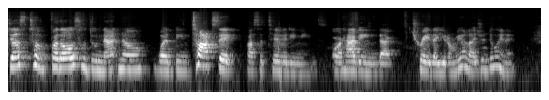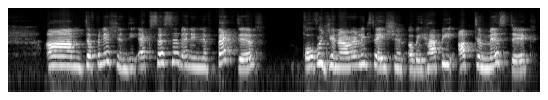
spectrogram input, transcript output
Just to for those who do not know what being toxic positivity means or having that trait that you don't realize you're doing it. Um definition the excessive and ineffective overgeneralization of a happy optimistic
